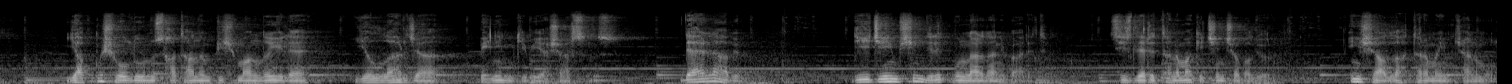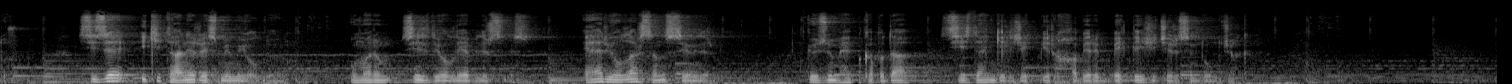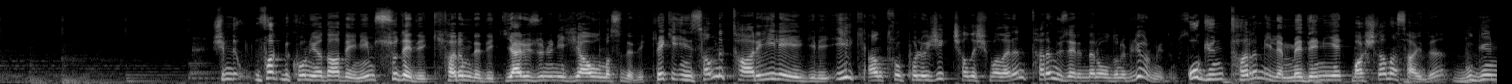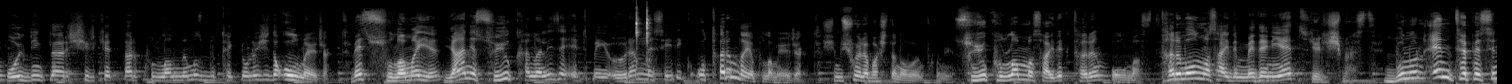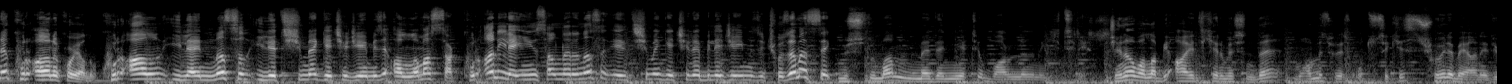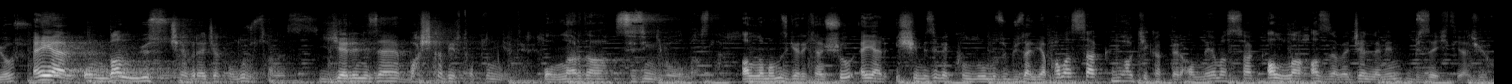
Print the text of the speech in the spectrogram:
Yapmış olduğunuz hatanın pişmanlığı ile yıllarca benim gibi yaşarsınız. Değerli abim, diyeceğim şimdilik bunlardan ibaret. Sizleri tanımak için çabalıyorum. İnşallah tanıma imkanım olur. Size iki tane resmimi yolluyorum. Umarım siz de yollayabilirsiniz. Eğer yollarsanız sevinirim. Gözüm hep kapıda sizden gelecek bir haberi bekleyiş içerisinde olacak. Şimdi ufak bir konuya daha değineyim. Su dedik, tarım dedik, yeryüzünün ihya olması dedik. Peki insanlık tarihiyle ilgili ilk antropolojik çalışmaların tarım üzerinden olduğunu biliyor muydunuz? O gün tarım ile medeniyet başlamasaydı bugün holdingler, şirketler kullandığımız bu teknoloji de olmayacaktı. Ve sulamayı yani suyu kanalize etmeyi öğrenmeseydik o tarım da yapılamayacaktı. Şimdi şöyle baştan alalım konuyu. Suyu kullanmasaydık tarım olmazdı. Tarım olmasaydı medeniyet gelişmezdi. Bunun en tepesine Kur'an'ı koyalım. Kur'an ile nasıl iletişime geçeceğimizi anlamazsak, Kur'an ile insanları nasıl iletişime geçirebileceğimizi çözemezsek Müslüman medeniyeti varlığını yitirir. Cenab-ı Allah bir ayet-i kerimesinde Muhammed Suresi 38 şöyle beyan ediyor. Eğer ondan yüz çevirecek olursanız yerinize başka bir toplum getirir. Onlar da sizin gibi olmazlar. Anlamamız gereken şu, eğer işimizi ve kulluğumuzu güzel yapamazsak, bu hakikatleri anlayamazsak Allah Azze ve Celle'nin bize ihtiyacı yok.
